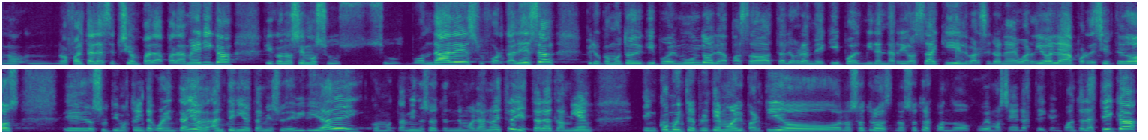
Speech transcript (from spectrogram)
no, no, falta la excepción para, para América, que conocemos sus, sus, bondades, sus fortalezas, pero como todo equipo del mundo, le ha pasado hasta los grandes equipos, el Milan de Saki, el Barcelona de Guardiola, por decirte dos, eh, los últimos 30, 40 años, han tenido también sus debilidades, como también nosotros tenemos las nuestras, y estará también en cómo interpretemos el partido nosotros, nosotros cuando juguemos en el Azteca. En cuanto al Azteca,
